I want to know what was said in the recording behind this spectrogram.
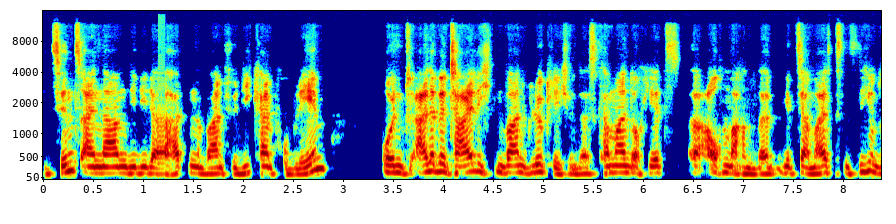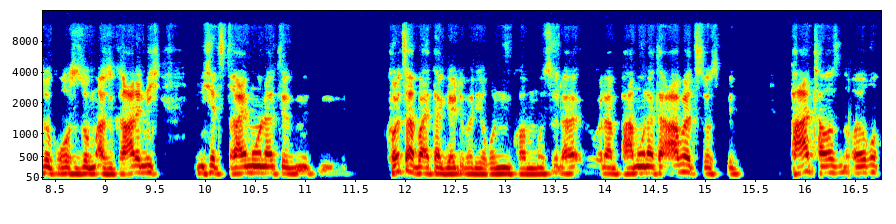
Die Zinseinnahmen, die die da hatten, waren für die kein Problem. Und alle Beteiligten waren glücklich. Und das kann man doch jetzt äh, auch machen. Da geht es ja meistens nicht um so große Summen. Also gerade nicht, wenn ich jetzt drei Monate mit, Kurzarbeitergeld über die Runden kommen muss oder, oder ein paar Monate arbeitslos bin. Ein paar tausend Euro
